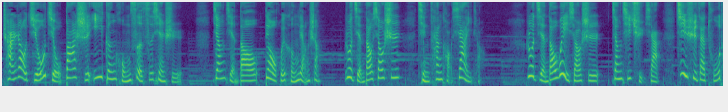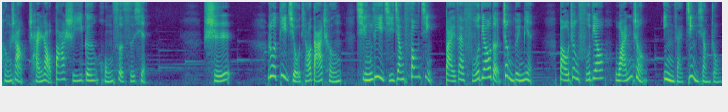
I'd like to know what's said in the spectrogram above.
缠绕九九八十一根红色丝线时，将剪刀调回横梁上。若剪刀消失，请参考下一条。若剪刀未消失，将其取下，继续在图腾上缠绕八十一根红色丝线。十，若第九条达成，请立即将方镜摆在浮雕的正对面，保证浮雕完整印在镜像中。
